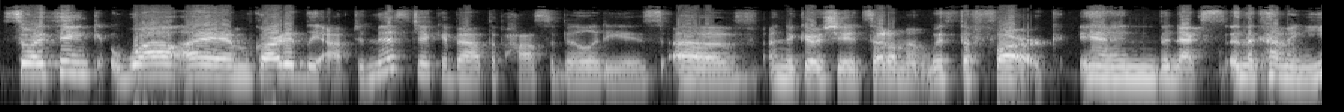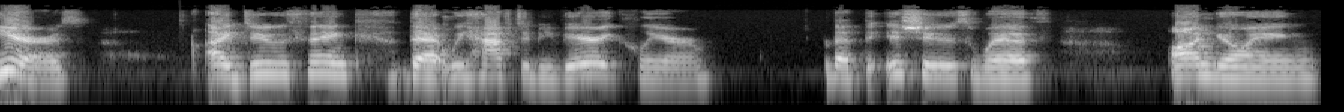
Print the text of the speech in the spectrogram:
So I think while I am guardedly optimistic about the possibilities of a negotiated settlement with the FARC in the next in the coming years, I do think that we have to be very clear that the issues with ongoing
